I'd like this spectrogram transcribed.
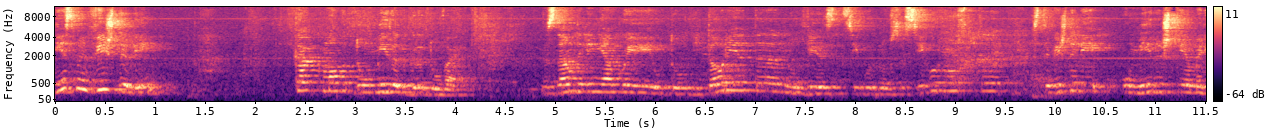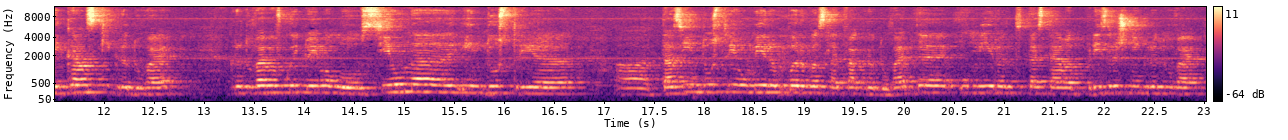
ние сме виждали как могат да умират градове. Не знам дали някой от аудиторията, но вие сигурно със сигурност сте виждали умиращи американски градове, градове, в които е имало силна индустрия. Тази индустрия умира първа, след това градовете умират, те стават призрачни градове.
